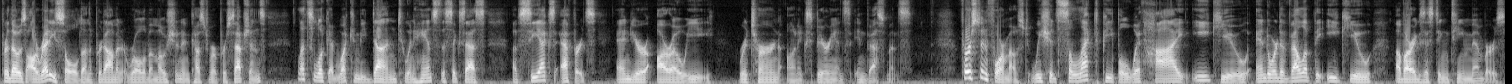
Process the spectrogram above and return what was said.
For those already sold on the predominant role of emotion in customer perceptions, let's look at what can be done to enhance the success of CX efforts and your ROE, return on experience investments. First and foremost, we should select people with high EQ and or develop the EQ of our existing team members.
